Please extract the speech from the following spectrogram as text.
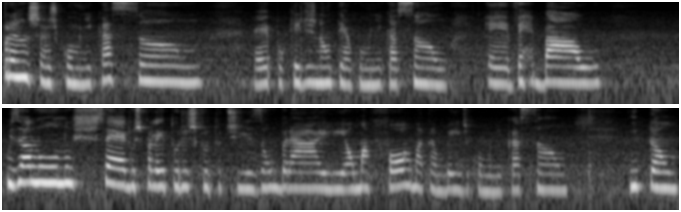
pranchas de comunicação, é, porque eles não têm a comunicação é, verbal. Os alunos cegos para leitura e escrita utilizam o braille, é uma forma também de comunicação. Então,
